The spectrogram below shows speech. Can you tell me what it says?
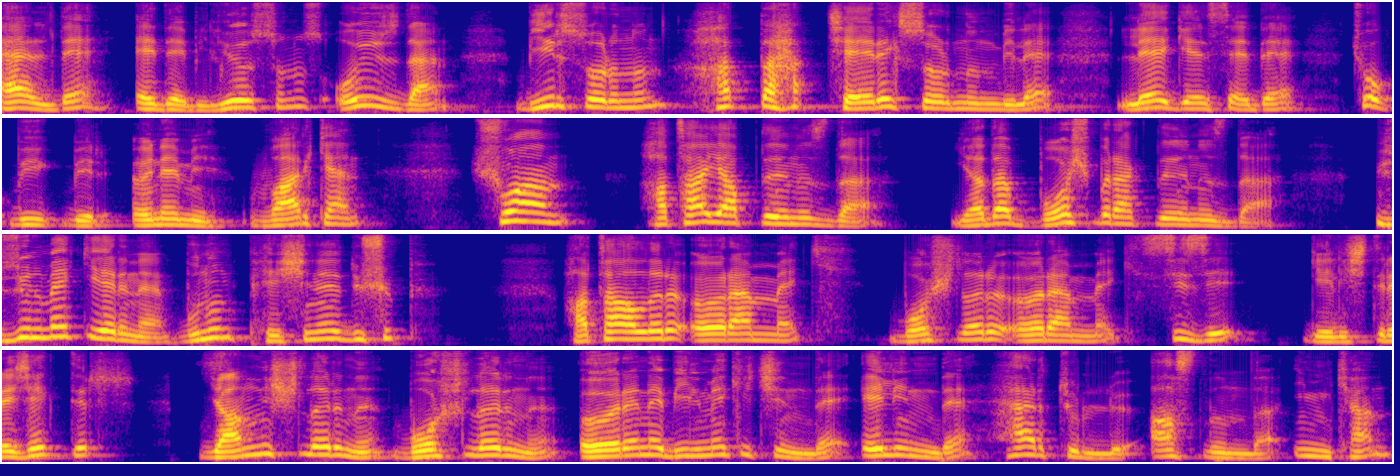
elde edebiliyorsunuz. O yüzden bir sorunun hatta çeyrek sorunun bile LGS'de çok büyük bir önemi varken şu an hata yaptığınızda ya da boş bıraktığınızda üzülmek yerine bunun peşine düşüp hataları öğrenmek, boşları öğrenmek sizi geliştirecektir. Yanlışlarını, boşlarını öğrenebilmek için de elinde her türlü aslında imkan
